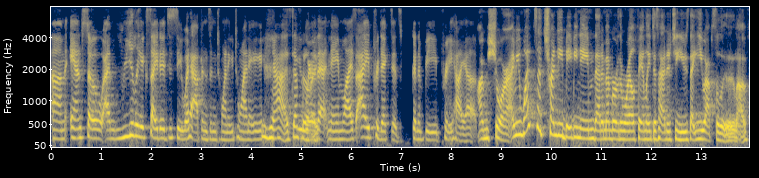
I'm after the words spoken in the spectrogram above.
Um, and so I'm really excited to see what happens in 2020. Yeah, definitely. Where that name lies. I predict it's going to be pretty high up. I'm sure. I mean, what's a trendy baby name that a member of the royal family decided to use that you absolutely love?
